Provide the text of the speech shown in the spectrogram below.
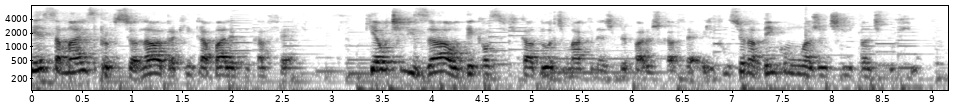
é, essa mais profissional é para quem trabalha com café, que é utilizar o decalcificador de máquinas de preparo de café. Ele funciona bem como um agente limpante do filtro.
